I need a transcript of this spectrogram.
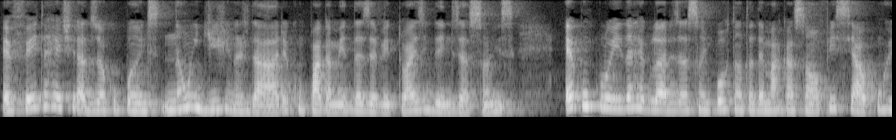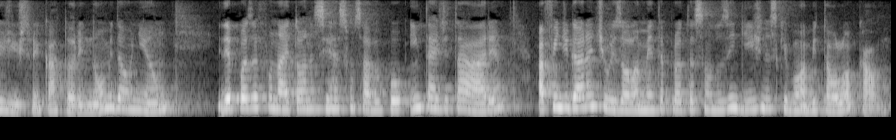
é feita a retirada dos ocupantes não indígenas da área com pagamento das eventuais indenizações, é concluída a regularização e, portanto, a demarcação oficial com registro em cartório em nome da União. E depois a FUNAI torna-se responsável por interditar a área a fim de garantir o isolamento e a proteção dos indígenas que vão habitar o local.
